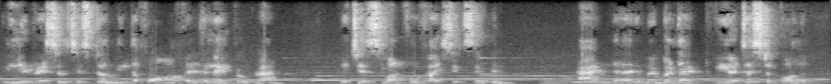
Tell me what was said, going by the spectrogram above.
readdressal system in the form of Elder Line Program, which is 14567. And uh, remember that we are just a caller.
